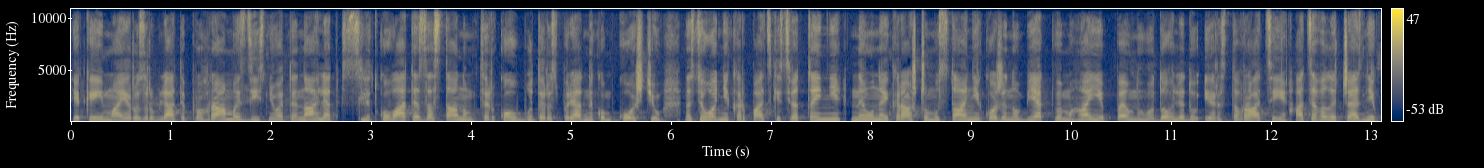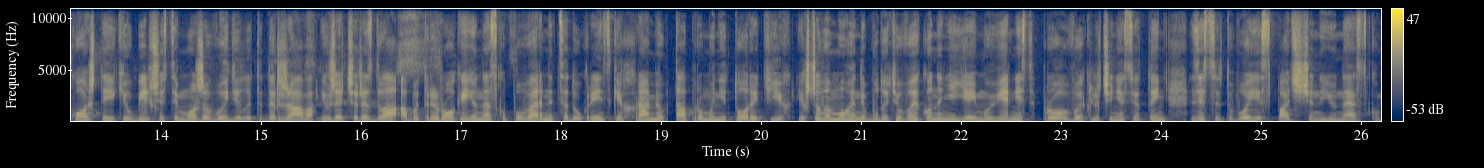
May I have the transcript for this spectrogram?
який має розробляти програми, здійснювати нагляд, слідкувати за станом церков, бути розпорядником коштів. На сьогодні карпатські святині не у найкращому стані. Кожен об'єкт вимагає певного догляду і реставрації. А це величезні кошти, які в більшості може виділити держава. І вже через два або три роки ЮНЕСКО повернеться до українських храмів та промоніторить їх. Якщо вимоги не будуть виконані, є ймовірність про виключення святинь зі світової спадщини ЮНЕСКО.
